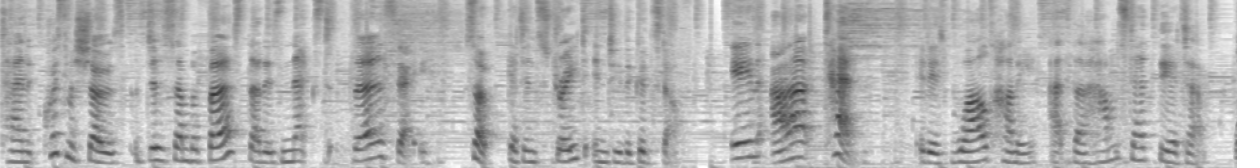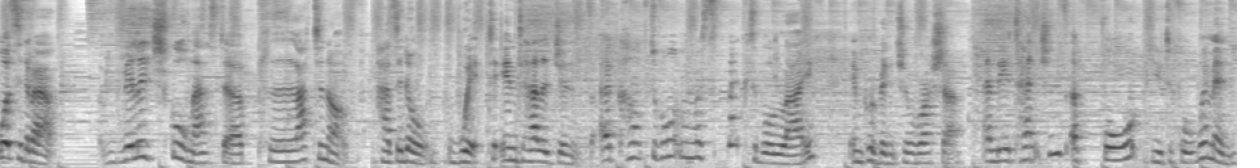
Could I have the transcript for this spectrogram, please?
10 Christmas shows December 1st, that is next Thursday. So, getting straight into the good stuff. In at 10, it is Wild Honey at the Hampstead Theatre. What's it about? Village schoolmaster Platonov has it all wit, intelligence, a comfortable and respectable life in provincial Russia, and the attentions of four beautiful women,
